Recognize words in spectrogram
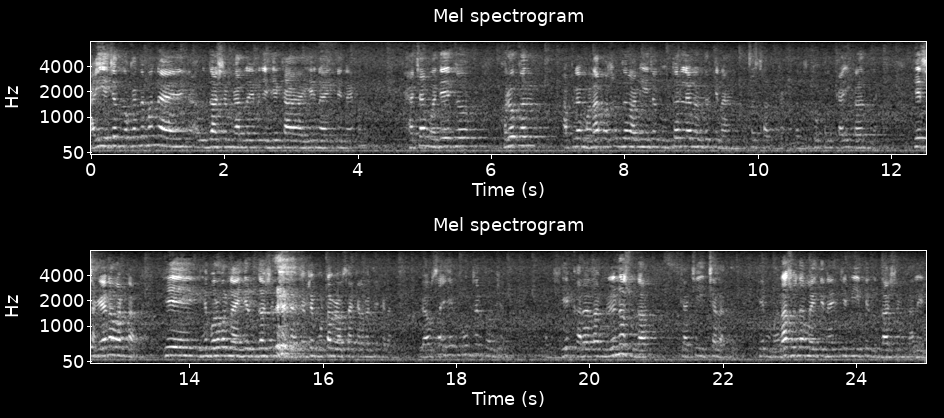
काही याच्यात लोकांचं म्हणणं आहे वृद्धाश्रम घालणं आहे म्हणजे हे काय हे नाही ते नाही. पण ह्याच्यामध्ये जो खरोखर आपल्या मनापासून जर आम्ही याच्यात उतरल्यानंतर की नाही त्याचं साथ करणार म्हणजे पण काही कळत नाही. हे सगळ्यांना वाटणार. हे हे बरोबर नाही हे वृद्धाश्रम केलं त्यापेक्षा मोठा व्यवसाय केला पाहिजे केला. व्यवसाय हे खूप जण करू शकतो. पण हे करायला मिळणंसुद्धा त्याची इच्छा लागते. हे मलासुद्धा माहिती नाही की मी इथे वृद्धाश्रम घालेन.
